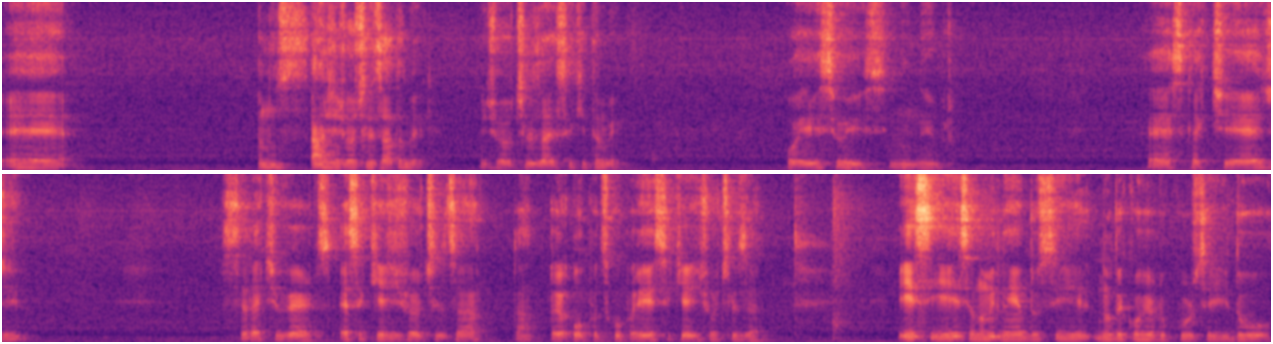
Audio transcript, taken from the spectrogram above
é, eu não, ah, a gente vai utilizar também. A gente vai utilizar esse aqui também. Ou é esse ou esse, não lembro. É Select Edge. Select Vertex. Esse aqui a gente vai utilizar, tá? Opa, desculpa, esse aqui a gente vai utilizar. Esse e esse eu não me lembro se no decorrer do curso e do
